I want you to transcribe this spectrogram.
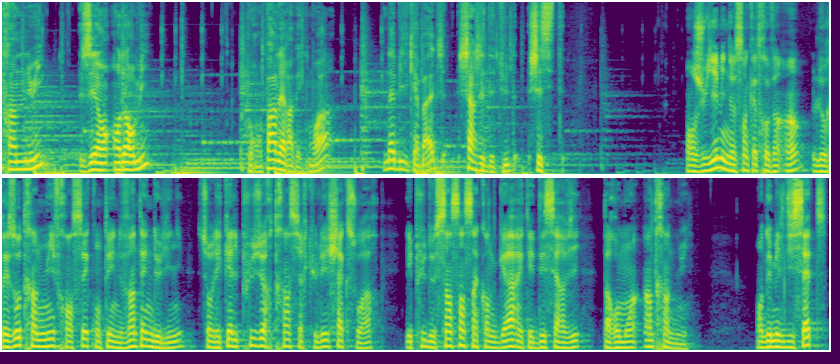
Train de nuit, géant endormi. Pour en parler avec moi, Nabil Kabadj, chargé d'études chez Cité. En juillet 1981, le réseau Train de nuit français comptait une vingtaine de lignes sur lesquelles plusieurs trains circulaient chaque soir et plus de 550 gares étaient desservies par au moins un train de nuit. En 2017,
